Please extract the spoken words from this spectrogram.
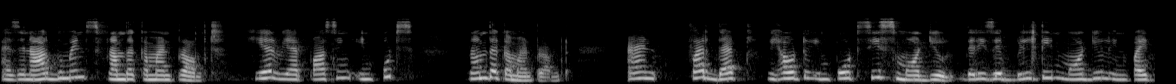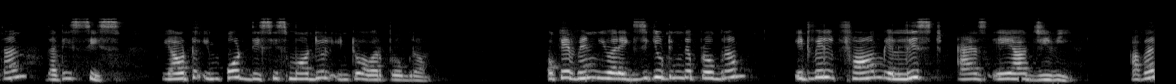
as an arguments from the command prompt. Here we are passing inputs from the command prompt. And for that we have to import sys module. There is a built-in module in python that is sys. We have to import this sys module into our program. Okay when you are executing the program it will form a list as argv our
